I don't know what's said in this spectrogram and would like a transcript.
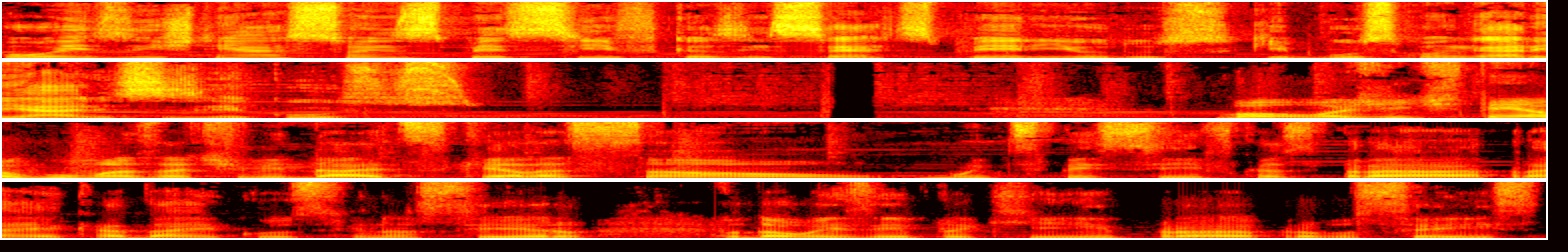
ou existem ações específicas em certos períodos que buscam angariar esses recursos? Bom, a gente tem algumas atividades que elas são muito específicas para arrecadar recurso financeiro. Vou dar um exemplo aqui para vocês.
